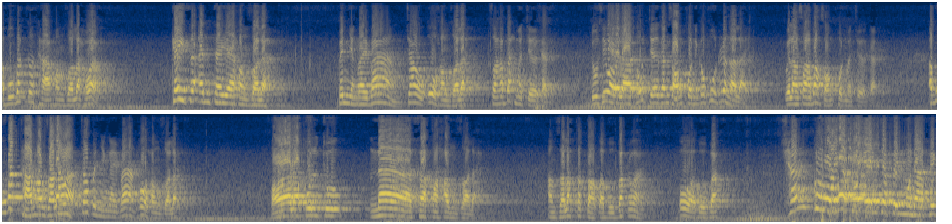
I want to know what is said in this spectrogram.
อบูบักก็ถามฮัมซาละว่าไคฟอันตยาฮัมซาละเป็นอย่างไรบ้าง เจ้าโอ้ฮัมซาละซาฮาบะมาเจอกัน ดูซิว่าเวลาเขาเจอกันสองคนเขาพูดเรื่องอะไร เวลาซาฮาบะสองคนมาเจอกัน อบูบักถามฮัมซาละว่า เจ้าเป็นยังไงบ้าง โอ้ฮัมซาละกล่าวกุลตุนาฟะกฮัมซาละฮันซอละก็ตอบอบูบักว่า โอ้อบูบักฉันกลัวว่าตัวเองจะเป็นมุนาฟิก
